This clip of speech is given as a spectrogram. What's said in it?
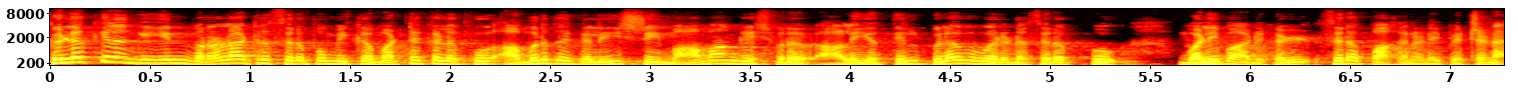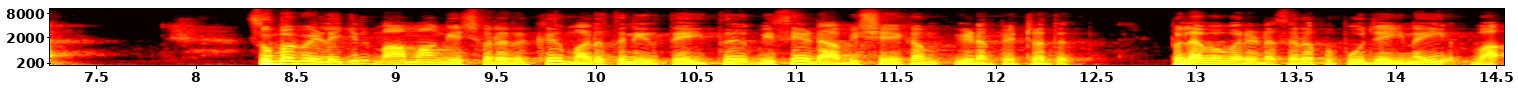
கிழக்கிலங்கையின் வரலாற்று சிறப்புமிக்க மட்டக்களப்பு அமிர்தகலி ஸ்ரீ மாமாங்கேஸ்வரர் ஆலயத்தில் பிளவு வருட சிறப்பு வழிபாடுகள் சிறப்பாக நடைபெற்றன. சுபவேளையில் மாமாங்கேஸ்வரருக்கு மருத்துநீர் தேய்த்து விசேட அபிஷேகம் இடம்பெற்றது. பிளவு வருட சிறப்பு பூஜையினை வ-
